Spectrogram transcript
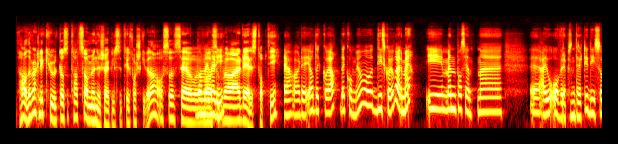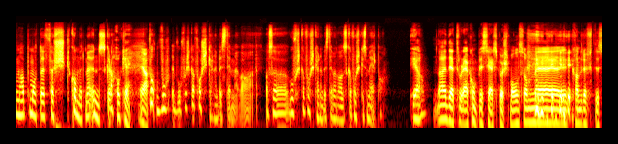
Det hadde vært litt kult å tatt samme undersøkelse til forskere, da, og så se hva, hva, hva er deres topp ti. Ja, det? Ja, det, ja, det kommer jo De skal jo være med, i, men pasientene eh, er jo overrepresentert i de som har på en måte først kommet med ønsker, da. Okay, ja. For, hvor, hvorfor skal forskerne bestemme hva Altså, hvorfor skal forskerne bestemme hva det skal forskes mer på? Ja, nei, det tror jeg er et komplisert spørsmål som eh, kan drøftes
